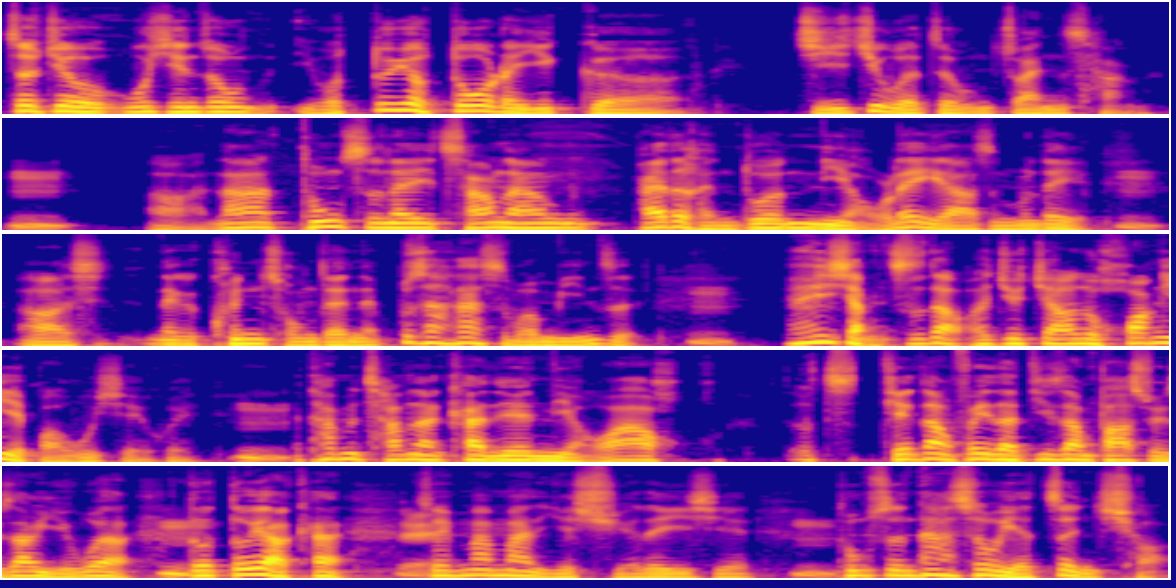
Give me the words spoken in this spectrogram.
这就无形中我都又多了一个急救的这种专长，嗯。啊，那同时呢，常常拍的很多鸟类啊，什么类，嗯。啊，那个昆虫等等，不知道它什么名字，嗯，很想知道，就加入荒野保护协会，嗯，他们常常看这些鸟啊，天上飞在地上爬，水上游啊，都都要看，所以慢慢也学了一些，同时那时候也正巧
